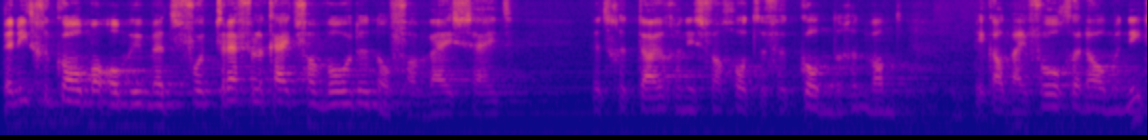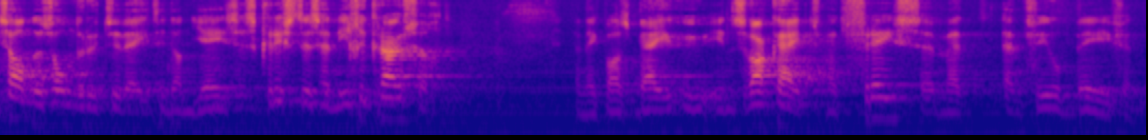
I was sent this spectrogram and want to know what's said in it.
ben niet gekomen om u met voortreffelijkheid van woorden of van wijsheid het getuigenis van God te verkondigen, want ik had mij voorgenomen niets anders onder u te weten dan Jezus Christus en niet gekruisigd. En ik was bij u in zwakheid, met vrees en, met, en veel beven.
